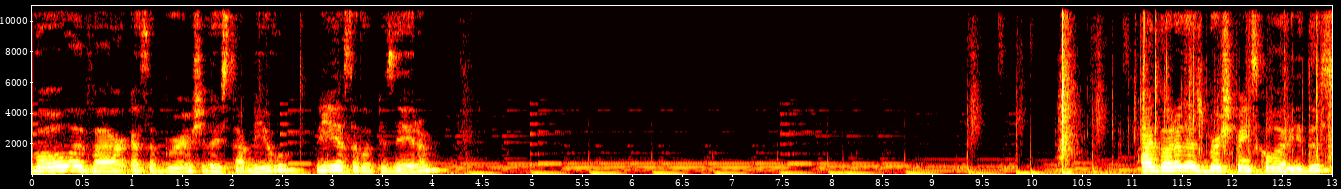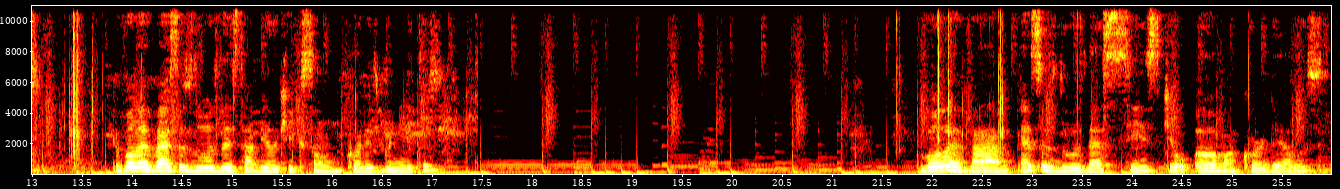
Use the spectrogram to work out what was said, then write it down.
Vou levar essa brush da Stabilo e essa lapiseira. Agora das brush pens coloridas. Eu vou levar essas duas da Stabilo aqui, que são cores bonitas. Vou levar essas duas da Cis, que eu amo a cor delas.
